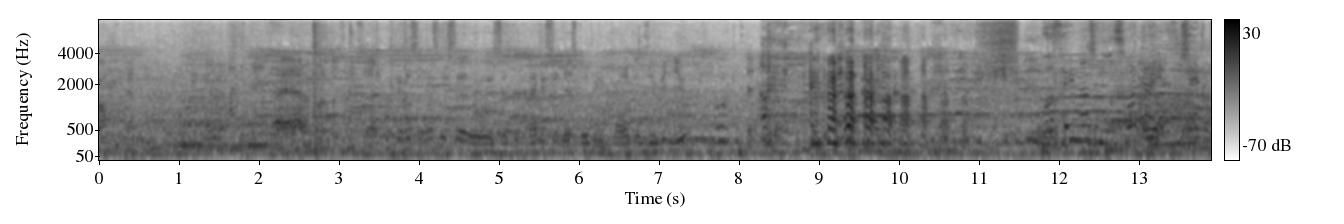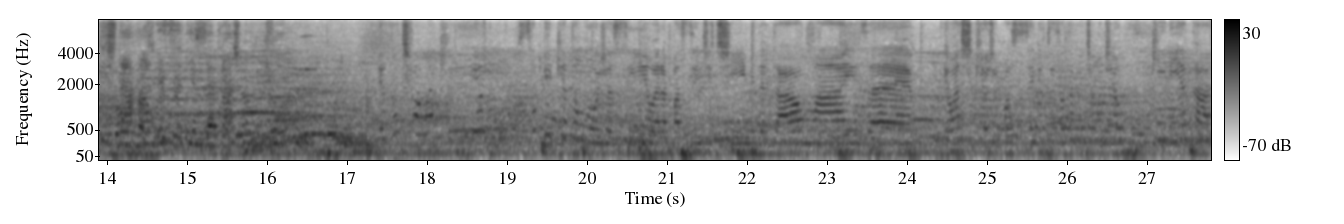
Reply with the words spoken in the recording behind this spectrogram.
é um arquiteto, né? Arquiteto. É, agora tô dizendo isso. É porque você, você, você, você pega CDs tudo, coloca eles em vinil, é uma arquitetura. Você imaginou a sua carreira do jeito que está há 17 anos atrás? Eu vou te falar que eu não sabia que ia tão longe assim, eu era bastante tímida e tal, mas é, eu acho que hoje eu posso dizer que eu estou exatamente onde eu queria estar,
